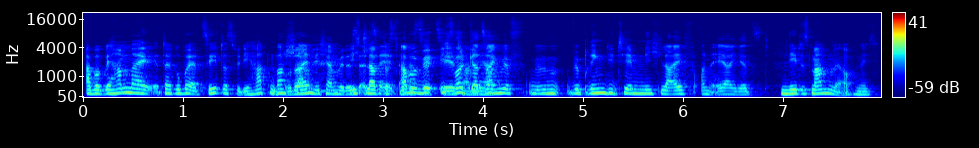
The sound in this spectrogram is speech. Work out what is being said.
aber wir haben mal darüber erzählt, dass wir die hatten, Wahrscheinlich oder? haben wir das ich glaub, erzählt. dass wir Aber das wir, ich erzählt wollte gerade sagen, wir, wir, wir bringen die Themen nicht live on air jetzt. Nee, das machen wir auch nicht.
